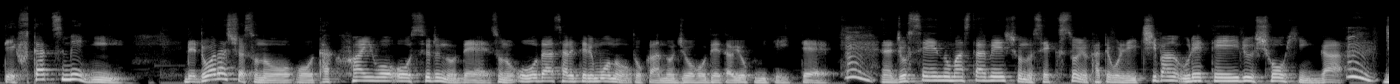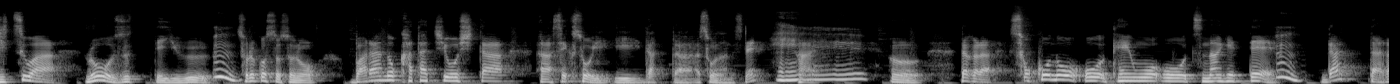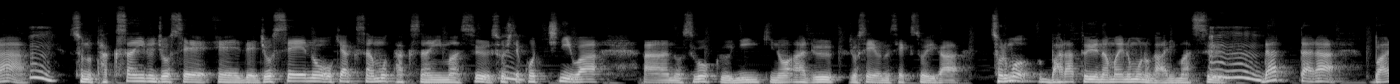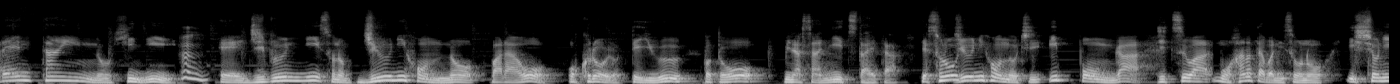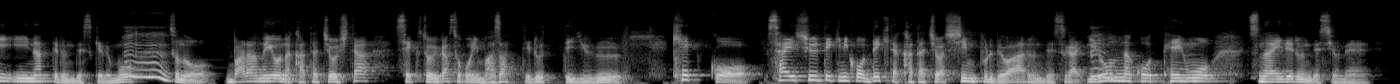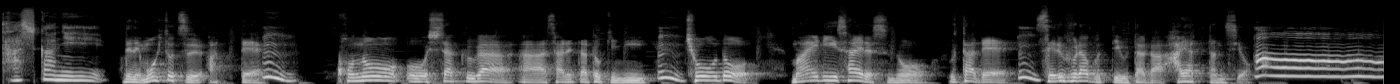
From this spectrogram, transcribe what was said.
で、二つ目に、で、ドアダッシュはその宅配をするので、そのオーダーされているものとかの情報データをよく見ていて、うん。女性のマスターベーションのセックストーリーのカテゴリーで一番売れている商品が、うん。実はローズっていう、うん。それこそそのバラの形をしたあセックストーリーだったそうなんですね。へはーうん。だから、そこのお点をおつなげて、うんだったら、うんそのたくさんいる女性、えーで、女性のお客さんもたくさんいます。そしてうんこっちには、あの、すごく人気のある女性用のセックストーリーが、それもバラという名前のものがあります。うんうんだったら、バレンタインの日に、うんえー自分にその12本のバラを送ろうよっていうことを皆さんに伝えた。で、その12本のうち1本が実はもう花束にその一緒になってるんですけども、うんうんそのバラのような形をしたセクトイがそこに混ざってるっていう、結構最終的にこうできた形はシンプルではあるんですが、いろんなこう点をつないでるんですよね。確かに。でね、もう一つあって、うん。このお試作があされた時に、うん。ちょうどマイリー・サイレスの歌で、うんセルフラブっていう歌が流行ったんですよ。あ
